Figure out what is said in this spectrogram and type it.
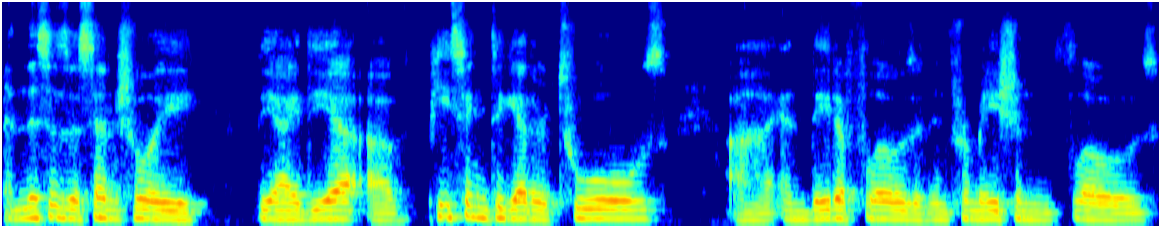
and this is essentially the idea of piecing together tools uh, and data flows and information flows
